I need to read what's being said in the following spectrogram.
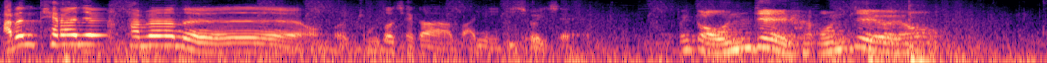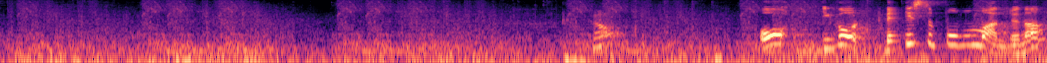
다른 테란을 하면은 좀 더 제가 많이 이기죠 이제 그러니까 언제 언제요 형? 형? 어? 이거 레이스 뽑으면 안 되나?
